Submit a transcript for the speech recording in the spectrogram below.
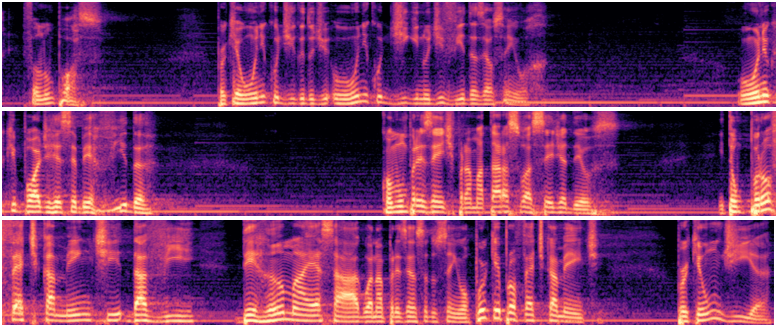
Ele falou: não posso. Porque o único, digno de, o único digno de vidas é o Senhor. O único que pode receber vida como um presente para matar a sua sede a Deus. Então, profeticamente, Davi derrama essa água na presença do Senhor. Por que profeticamente? Porque um dia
